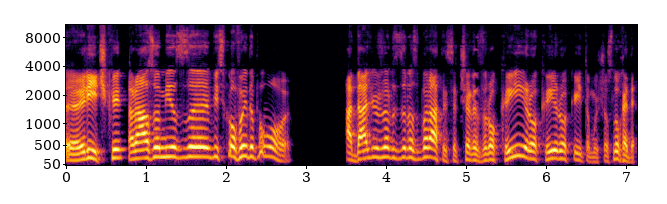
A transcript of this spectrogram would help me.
е, річки разом із військовою допомогою. А далі вже розбиратися через роки, роки, роки. Тому що слухайте,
